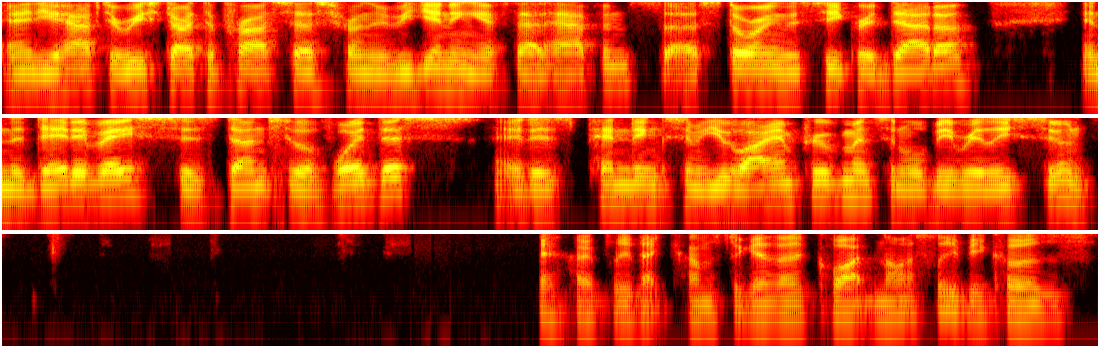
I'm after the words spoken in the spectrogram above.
And you have to restart the process from the beginning if that happens. Uh, storing the secret data in the database is done to avoid this. It is pending some UI improvements and will be released soon. Yeah, hopefully that comes together quite nicely because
